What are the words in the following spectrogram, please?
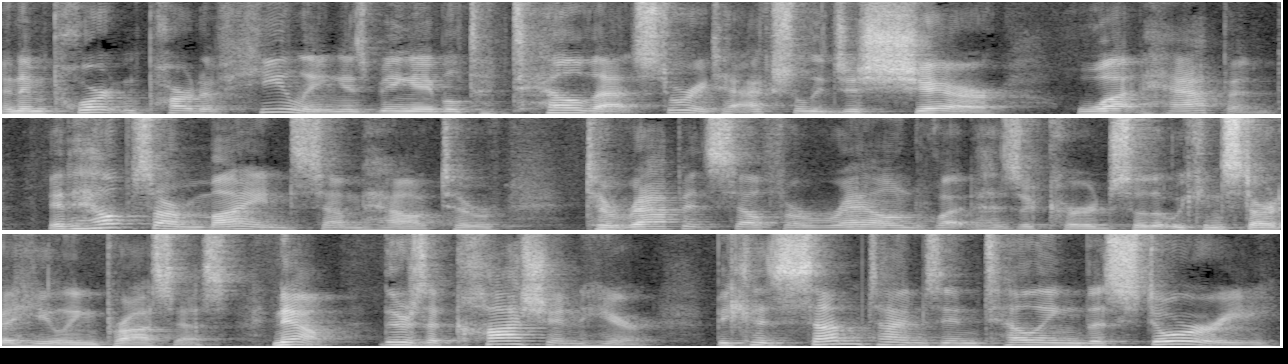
an important part of healing is being able to tell that story, to actually just share what happened. It helps our mind somehow to, to wrap itself around what has occurred so that we can start a healing process. Now, there's a caution here because sometimes in telling the story,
